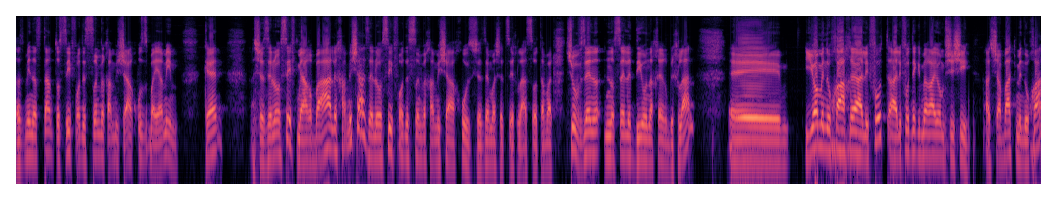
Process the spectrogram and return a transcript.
אז מן הסתם תוסיף עוד 25% בימים, כן? אז שזה להוסיף מארבעה לחמישה, זה להוסיף עוד 25%, שזה מה שצריך לעשות, אבל שוב, זה נושא לדיון אחר בכלל. אה, יום מנוחה אחרי האליפות, האליפות נגמרה יום שישי, אז שבת מנוחה,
